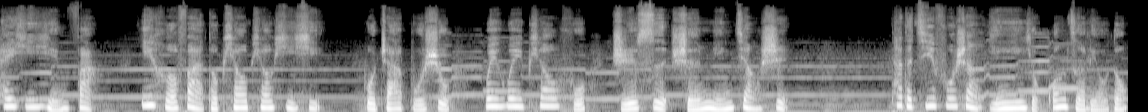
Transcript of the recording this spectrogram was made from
黑衣银发，衣和发都飘飘逸逸，不扎不束，微微漂浮，直似神明降世。他的肌肤上隐隐有光泽流动，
